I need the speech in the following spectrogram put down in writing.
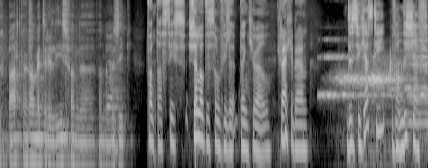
gepaard kan gaan met de release van de, van de ja. muziek. Fantastisch. Charlotte de Sonville, dankjewel. Graag gedaan. De suggestie van de chef.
